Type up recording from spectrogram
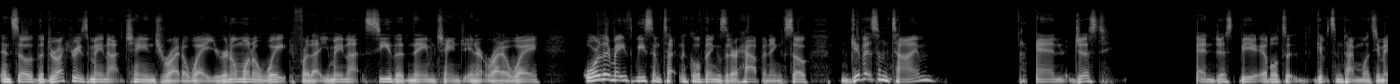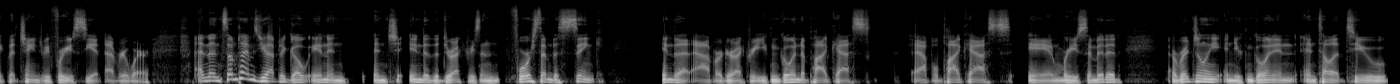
And so the directories may not change right away. You're going to want to wait for that. You may not see the name change in it right away, or there may be some technical things that are happening. So give it some time and just and just be able to give it some time once you make that change before you see it everywhere. And then sometimes you have to go in and, and ch- into the directories and force them to sync into that app or directory. You can go into podcasts, Apple Podcasts, and where you submitted originally, and you can go in and, and tell it to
